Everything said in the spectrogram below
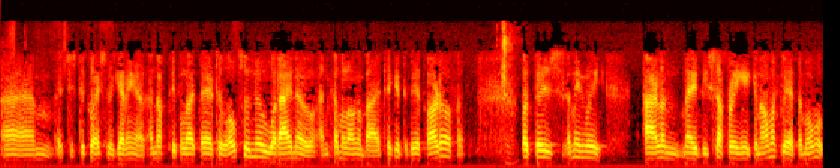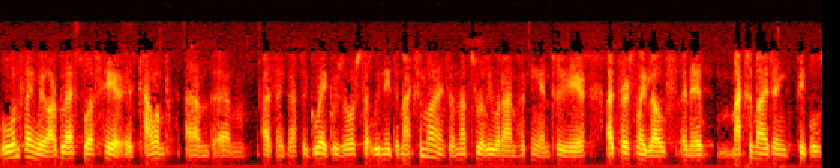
Um, it's just a question of getting a, enough people out there to also know what I know and come along and buy a ticket to be a part of it. Sure. But there's, I mean, we Ireland may be suffering economically at the moment, but one thing we are blessed with here is talent, and um, I think that's a great resource that we need to maximise, and that's really what I'm hooking into here. I personally love enab- maximising people's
